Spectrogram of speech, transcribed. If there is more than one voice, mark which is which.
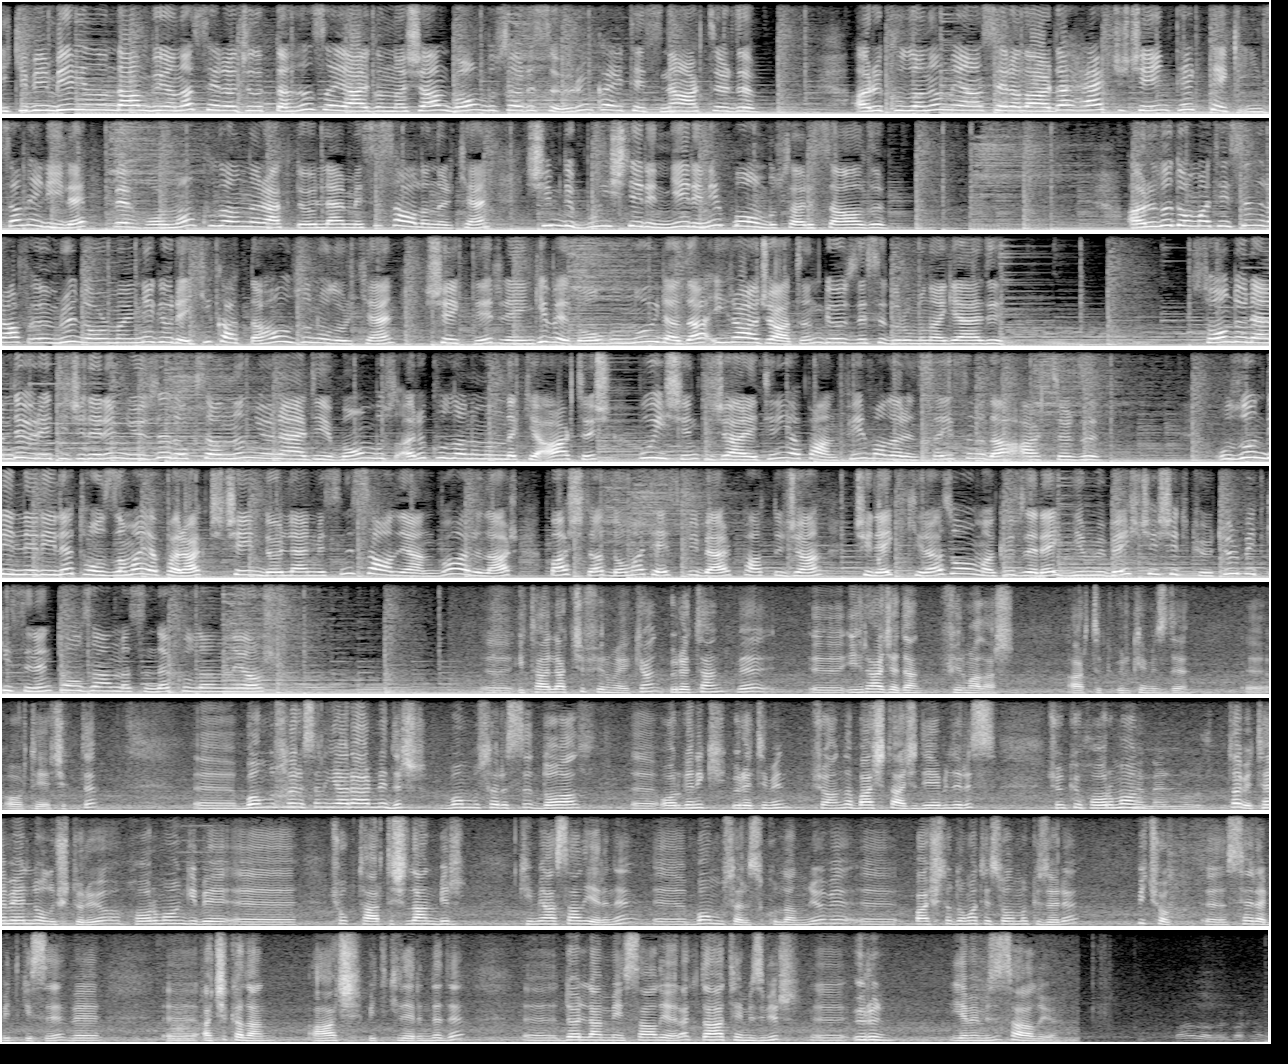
Speaker 1: 2001 yılından bu yana seracılıkta hızla yaygınlaşan bombus arısı ürün kalitesini arttırdı. Arı kullanılmayan seralarda her çiçeğin tek tek insan eliyle ve hormon kullanılarak döllenmesi sağlanırken şimdi bu işlerin yerini bombus arısı aldı. Arılı domatesin raf ömrü normaline göre iki kat daha uzun olurken şekli, rengi ve dolgunluğuyla da ihracatın gözdesi durumuna geldi. Son dönemde üreticilerin %90'ının yöneldiği bombus arı kullanımındaki artış bu işin ticaretini yapan firmaların sayısını da arttırdı. Uzun dilleriyle tozlama yaparak çiçeğin döllenmesini sağlayan bu arılar başta domates, biber, patlıcan, çilek, kiraz olmak üzere 25 çeşit kültür bitkisinin tozlanmasında kullanılıyor.
Speaker 2: e, ithalatçı firmayken üreten ve e, ihraç eden firmalar artık ülkemizde e, ortaya çıktı. E, bombus arısının yararı nedir? Bombus arısı doğal, e, organik üretimin şu anda baş tacı diyebiliriz. Çünkü hormon
Speaker 3: temelini oluşturuyor.
Speaker 2: tabii temelini oluşturuyor. Hormon gibi e, çok tartışılan bir kimyasal yerine e, bombus arısı kullanılıyor ve e, başta domates olmak üzere birçok e, sera bitkisi ve e, açık alan ağaç bitkilerinde de e, döllenmeyi sağlayarak daha temiz bir e, ürün yememizi sağlıyor.
Speaker 3: Olur bakalım.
